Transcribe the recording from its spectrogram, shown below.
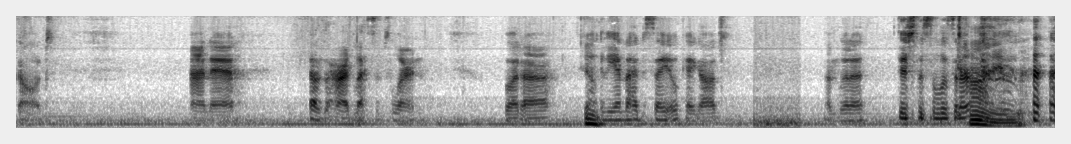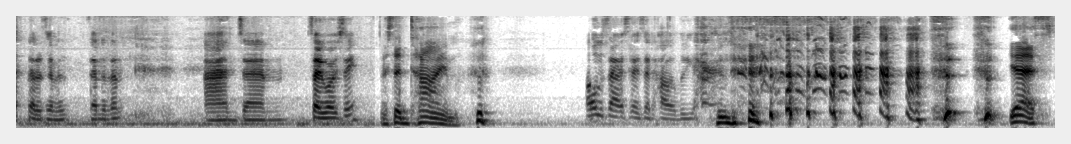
God. And uh, that was a hard lesson to learn. But uh, Yeah. in the end, I had to say, Okay, God, I'm going to dish the solicitor that I was going to send to them. And, um, so what was I saying? I said time. Oh, so I said hallelujah. yes,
